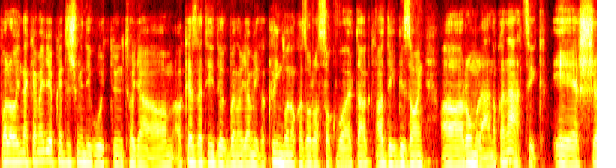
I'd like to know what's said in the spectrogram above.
valahogy nekem egyébként is mindig úgy tűnt, hogy a, a, kezdeti időkben, hogy amíg a klingonok az oroszok voltak, addig bizony a romulánok a nácik. És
